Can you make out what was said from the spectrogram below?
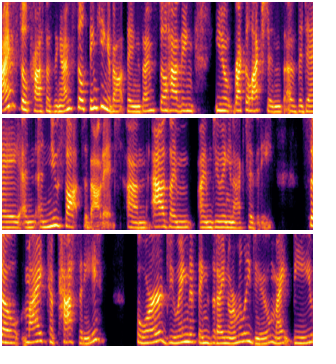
I'm still processing. I'm still thinking about things. I'm still having, you know, recollections of the day and, and new thoughts about it um, as I'm I'm doing an activity. So my capacity for doing the things that I normally do might be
